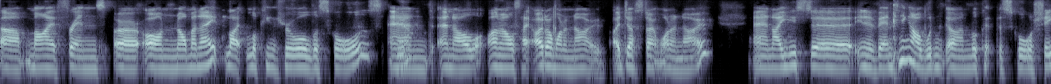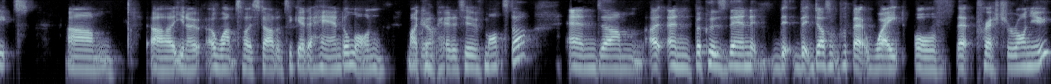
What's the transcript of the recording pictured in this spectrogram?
uh, my friends are on nominate, like looking through all the scores, and yeah. and I'll and I'll say I don't want to know. I just don't want to know. And I used to in eventing, I wouldn't go and look at the score sheets. Um, uh, you know, once I started to get a handle on my competitive yeah. monster, and um, and because then it, it, doesn't put that weight of that pressure on you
